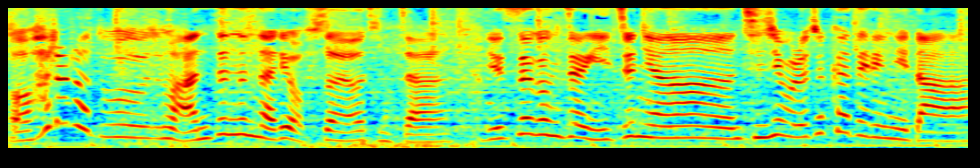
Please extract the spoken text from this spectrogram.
어, 하루라도 좀 안 듣는 날이 없어요, 진짜. 뉴스 공장 2주년 진심으로 축하드립니다.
